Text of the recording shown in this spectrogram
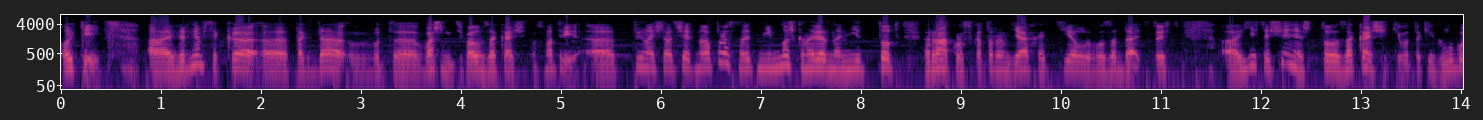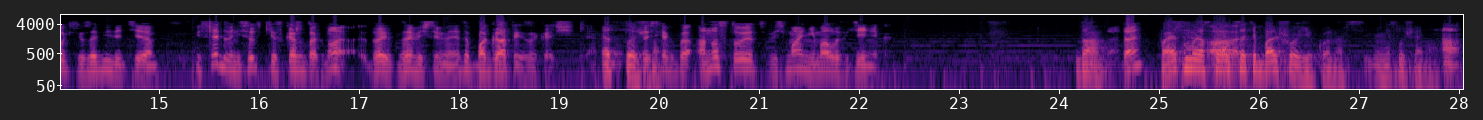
Окей. А, вернемся к а, тогда вот а, вашим типовым заказчикам. Смотри, а, ты начал отвечать на вопрос, но это немножко, наверное, не тот ракурс, в котором я хотел его задать. То есть а, есть ощущение, что заказчики вот таких глубоких юзабилити исследований все-таки, скажем так, ну, давай назовем вещи это богатые заказчики. Это точно. То есть, как бы, оно стоит весьма немалых денег. Да. Да? Поэтому я сказал, а... кстати, большой e-commerce, не случайно. А,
